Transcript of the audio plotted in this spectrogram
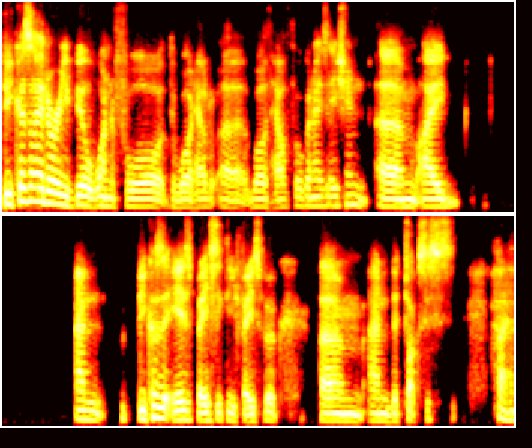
because I had already built one for the World Health uh, World Health Organization, um, I and because it is basically Facebook, um, and the toxicity.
